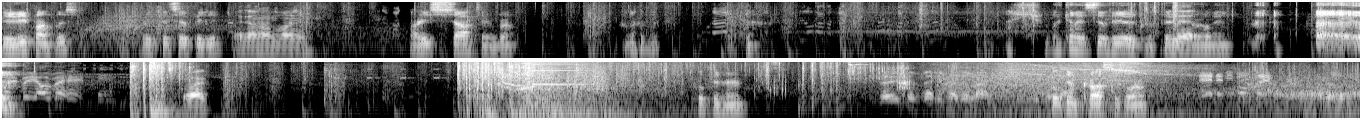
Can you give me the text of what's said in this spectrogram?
Il est vite, en plus. Le kit sur le pilier. I don't have money. Oh, he's shouting, bro. What kind of severe is the yeah. problem? Right. Fucking hurt. Here. Put him cross as well. Okay.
